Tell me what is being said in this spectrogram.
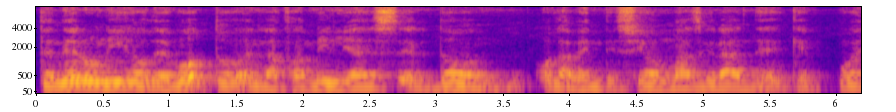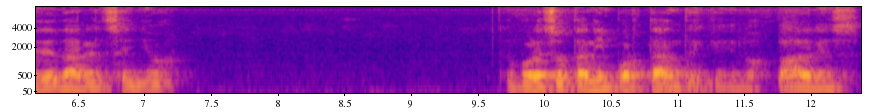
Tener un hijo devoto en la familia es el don o la bendición más grande que puede dar el Señor. Por eso es tan importante que los padres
